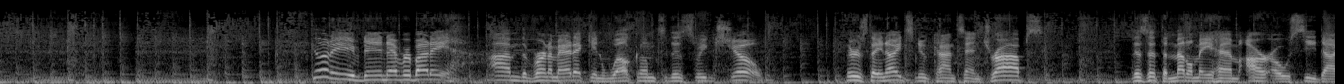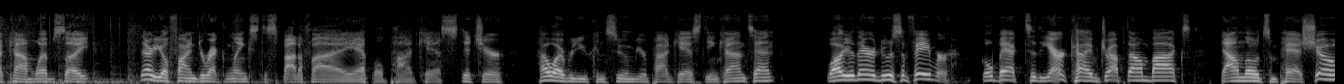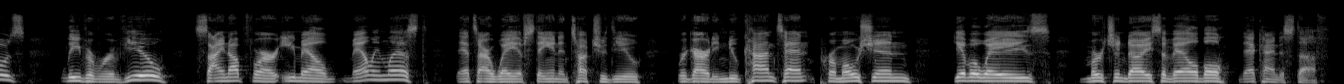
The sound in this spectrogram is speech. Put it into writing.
Good evening, everybody. I'm the Vernomatic, and welcome to this week's show. Thursday nights, new content drops. Visit the Metal Mayhem ROC.com website. There you'll find direct links to Spotify, Apple Podcasts, Stitcher, however you consume your podcasting content. While you're there, do us a favor. Go back to the archive drop down box, download some past shows, leave a review, sign up for our email mailing list. That's our way of staying in touch with you regarding new content, promotion, giveaways, merchandise available, that kind of stuff.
